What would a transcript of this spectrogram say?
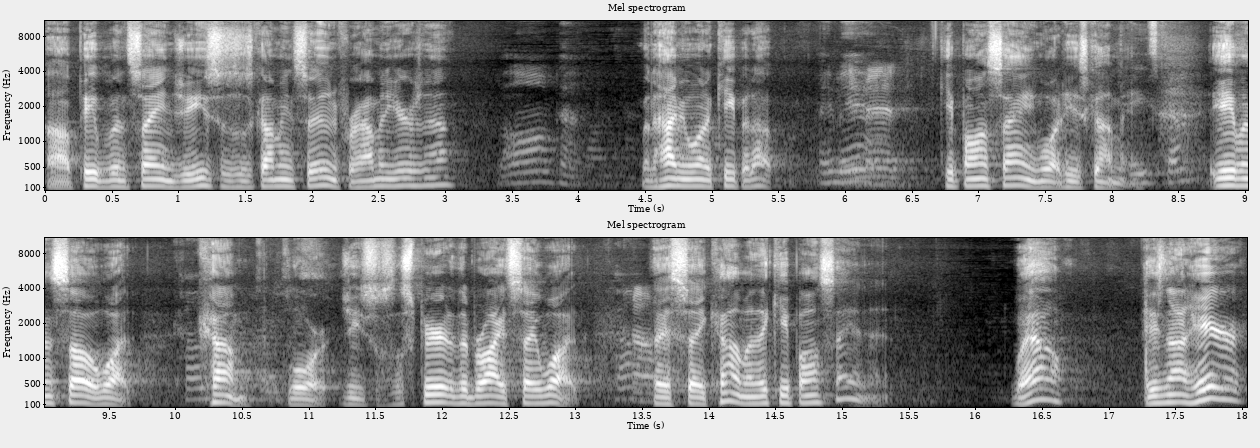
Uh, people have been saying Jesus is coming soon for how many years now? Long time. But how many want to keep it up? Amen. Amen. Keep on saying what He's coming. He's coming. Even so, what? Come, Lord Jesus. The Spirit of the bride say what? They say come, and they keep on saying it. Well, He's not here.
